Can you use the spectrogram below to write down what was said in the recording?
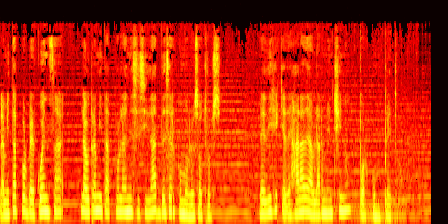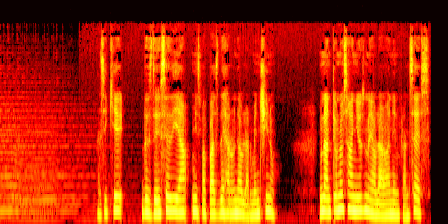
la mitad por vergüenza, la otra mitad por la necesidad de ser como los otros. Le dije que dejara de hablarme en chino por completo. Así que desde ese día mis papás dejaron de hablarme en chino. Durante unos años me hablaban en francés,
